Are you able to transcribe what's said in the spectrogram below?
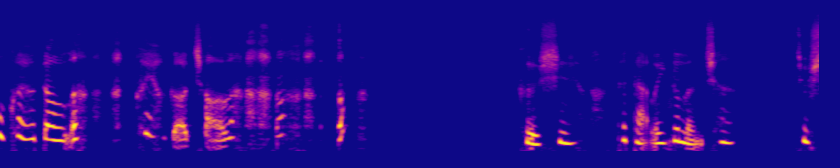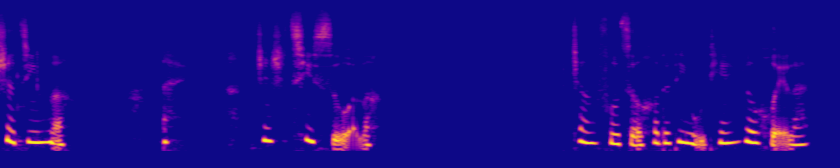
我快要到了，快要高潮了。可是，他打了一个冷颤。就射精了，哎，真是气死我了！丈夫走后的第五天又回来，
